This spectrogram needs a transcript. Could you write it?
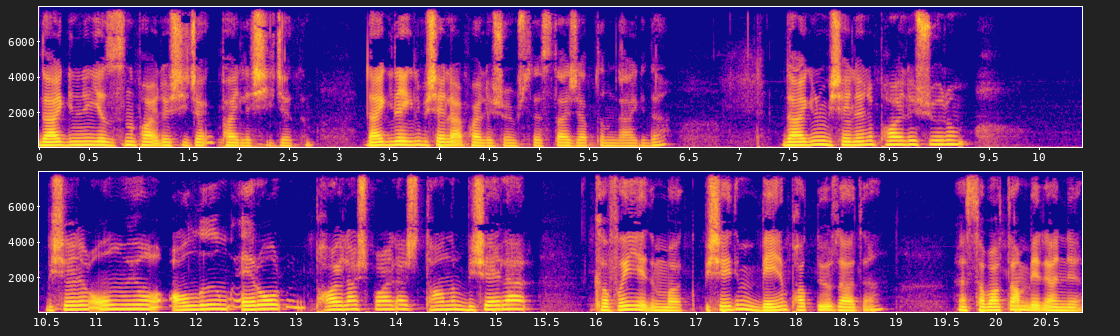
derginin yazısını paylaşacak paylaşacaktım. Dergiyle ilgili bir şeyler paylaşıyorum işte staj yaptığım dergide. Derginin bir şeylerini paylaşıyorum. Bir şeyler olmuyor. Allah'ım error paylaş paylaş tanrım bir şeyler. Kafayı yedim bak. Bir şey değil mi? Beynim patlıyor zaten. Yani sabahtan beri hani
